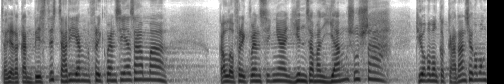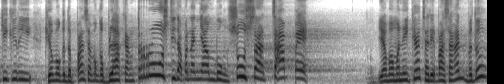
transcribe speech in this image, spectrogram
Cari rekan bisnis, cari yang frekuensinya sama. Kalau frekuensinya yin sama yang susah. Dia ngomong ke kanan, saya ngomong ke kiri. Dia mau ke depan, saya mau ke belakang. Terus tidak pernah nyambung, susah, capek. Yang mau menikah cari pasangan, betul?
